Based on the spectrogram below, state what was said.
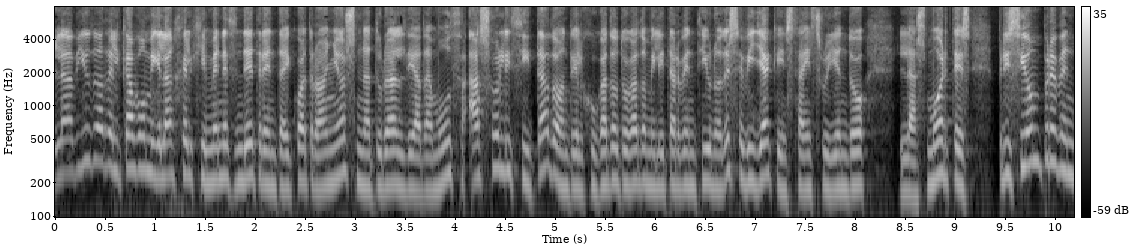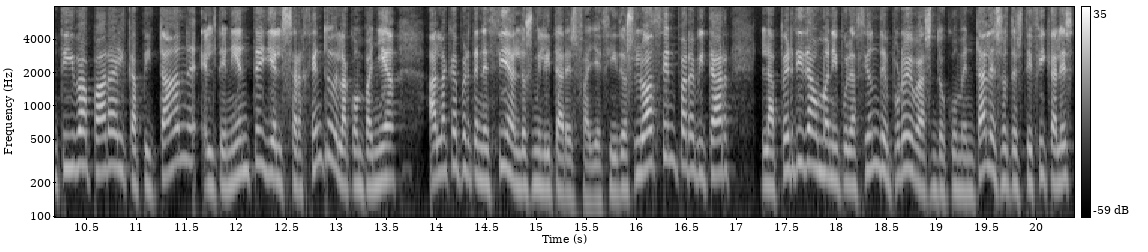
La viuda del cabo Miguel Ángel Jiménez, de 34 años, natural de Adamuz, ha solicitado ante el juzgado togado militar 21 de Sevilla, que está instruyendo las muertes, prisión preventiva para el capitán, el teniente y el sargento de la compañía a la que pertenecían los militares fallecidos. Lo hacen para evitar la pérdida o manipulación de pruebas documentales o testificales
